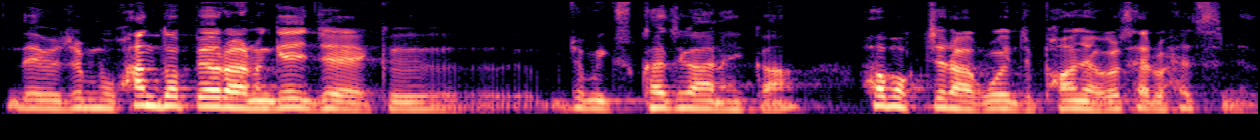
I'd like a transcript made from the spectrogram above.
근데 요즘 뭐 환도뼈라는 게 이제 그 좀 익숙하지가 않으니까 허벅지라고 이제 번역을 새로 했습니다.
